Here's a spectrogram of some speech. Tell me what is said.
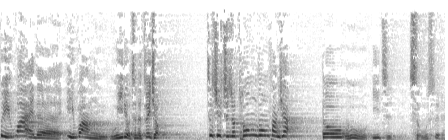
对外的欲望五一六尘的追求，这些执着通通放下，都无一止，此无是人。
